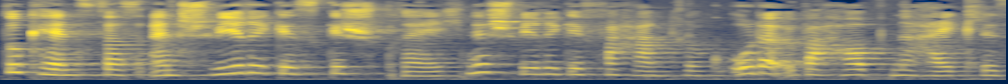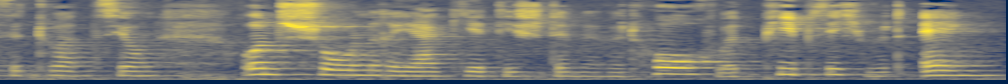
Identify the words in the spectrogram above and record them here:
Du kennst das, ein schwieriges Gespräch, eine schwierige Verhandlung oder überhaupt eine heikle Situation und schon reagiert die Stimme, wird hoch, wird piepsig, wird eng.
